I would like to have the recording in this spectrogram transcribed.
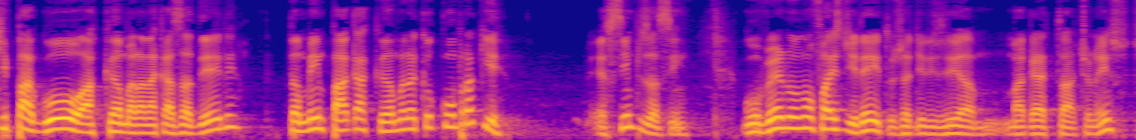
que pagou a câmera na casa dele, também paga a câmera que eu compro aqui. É simples assim. Governo não faz direito, já dizia Margaret Thatcher, não é isso?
